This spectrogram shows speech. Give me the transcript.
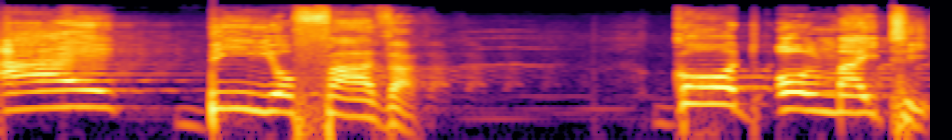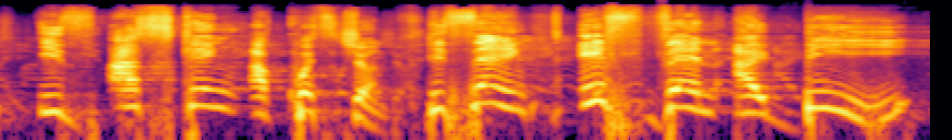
I be your father, God Almighty is asking a question. He's saying, If then I be,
